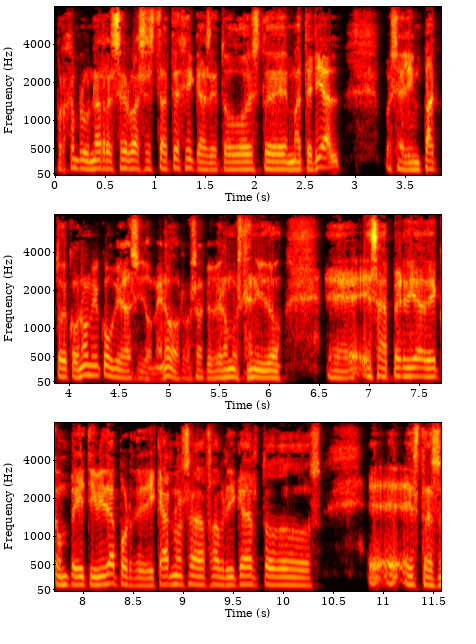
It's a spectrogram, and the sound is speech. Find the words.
por ejemplo, unas reservas estratégicas de todo este material, pues el impacto económico hubiera sido menor. O sea, que hubiéramos tenido eh, esa pérdida de competitividad por dedicarnos a fabricar todas estas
